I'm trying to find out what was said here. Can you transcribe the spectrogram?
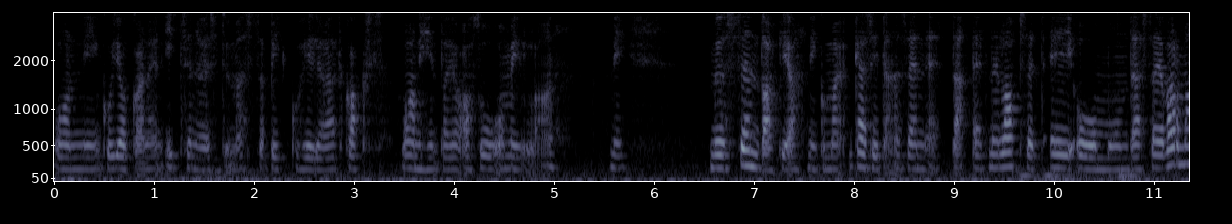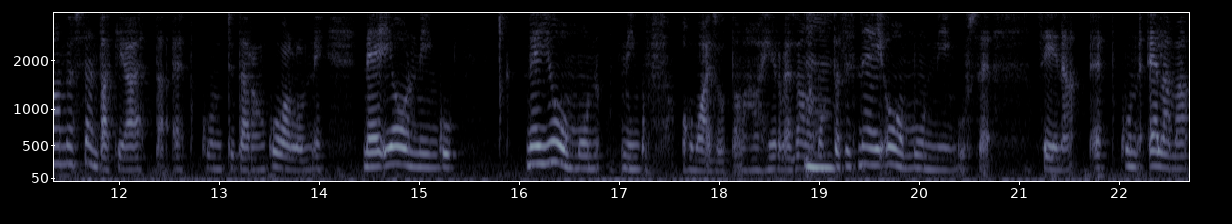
on niin kuin jokainen itsenäistymässä pikkuhiljaa, että kaksi vanhinta jo asuu omillaan. Niin myös sen takia niin kuin mä käsitän sen, että, että ne lapset ei ole mun tässä. Ja varmaan myös sen takia, että, että kun tytär on kuollut, niin ne ei ole, niin kuin, ne ei ole mun niin kuin, omaisuutta, vähän hirveä sana, mm. mutta siis ne ei ole mun niin kuin se siinä, että kun elämä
